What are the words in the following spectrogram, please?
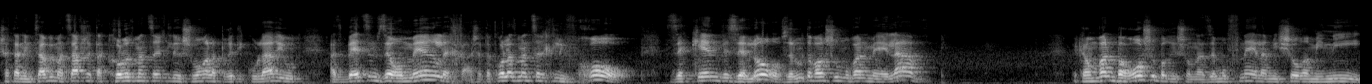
כשאתה נמצא במצב שאתה כל הזמן צריך לשמור על הפרטיקולריות, אז בעצם זה אומר לך שאתה כל הזמן צריך לבחור, זה כן וזה לא, זה לא דבר שהוא מובן מאליו. וכמובן בראש ובראשונה זה מופנה אל המישור המיני.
